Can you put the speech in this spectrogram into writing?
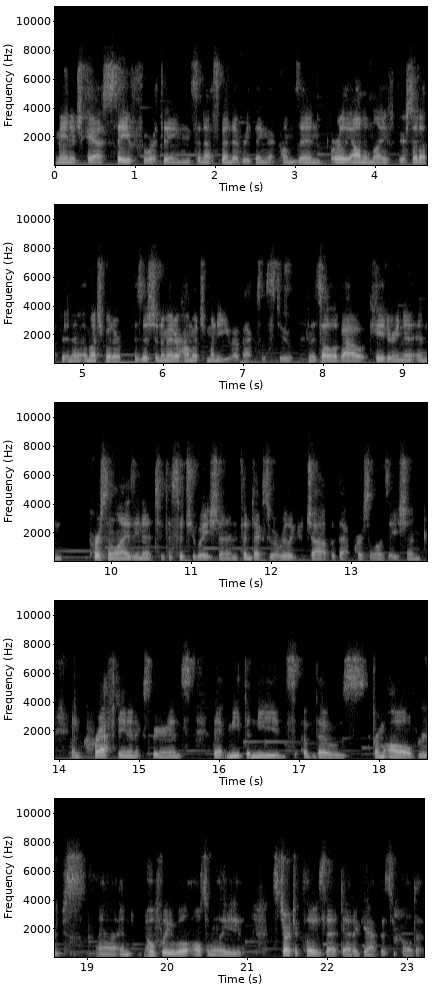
manage cash, save for things, and not spend everything that comes in early on in life, you're set up in a, much better position no matter how much money you have access to. And it's all about catering it and personalizing it to the situation. And fintechs do a really good job with that personalization and crafting an experience that meet the needs of those from all groups. Uh, and hopefully will ultimately start to close that data gap, as you called it.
